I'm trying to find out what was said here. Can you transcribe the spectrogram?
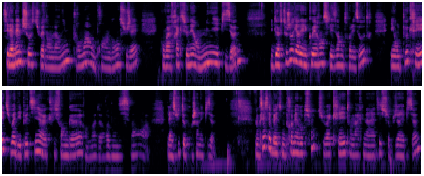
C'est la même chose, tu vois, dans le learning. Pour moi, on prend un grand sujet qu'on va fractionner en mini-épisodes. Ils doivent toujours garder une cohérence les uns entre les autres. Et on peut créer, tu vois, des petits euh, cliffhangers en mode rebondissement, euh, la suite au prochain épisode. Donc ça, ça peut être une première option. Tu vas créer ton arc narratif sur plusieurs épisodes.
